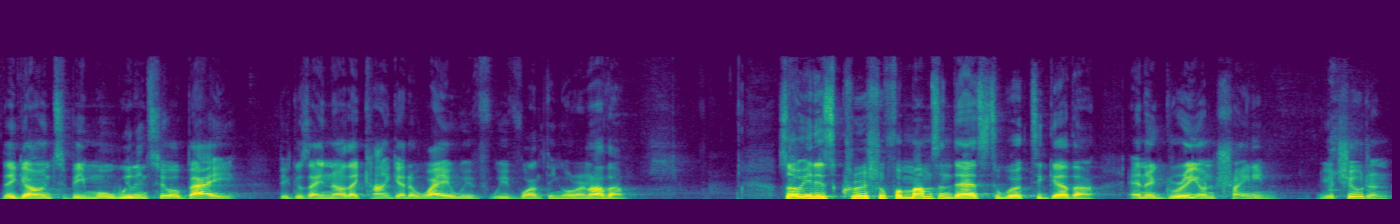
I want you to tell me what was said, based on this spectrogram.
they're going to be more willing to obey because they know they can't get away with, with one thing or another. So it is crucial for mums and dads to work together and agree on training your children.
